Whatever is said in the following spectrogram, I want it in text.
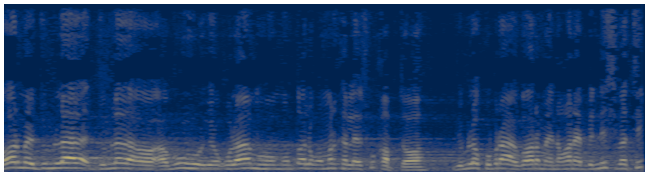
goormay jumlada jumlada oo abuuhu iyo gulaamuhu munطaliqun marka la isku qabto jumlo kubraa goormay noqonaya binisbati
